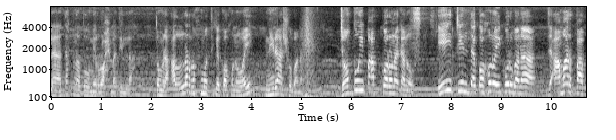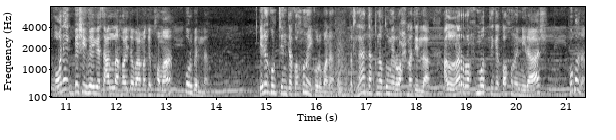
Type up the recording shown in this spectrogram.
লা তাকনাতু মির রাহমাতিল্লাহ। তোমরা আল্লাহর রহমত থেকে কখনোই নিরাশ হবা না। যতই পাপ করো না কেন, এই চিন্তা কখনোই করবা না যে আমার পাপ অনেক বেশি হয়ে গেছে, আল্লাহ হয়তো বা আমাকে ক্ষমা করবেন না। এরকম চিন্তা কখনোই করবা না। লা তাকনাতু মির রাহমাতিল্লাহ, আল্লাহর রহমত থেকে কখনোই নিরাশ হবা না।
